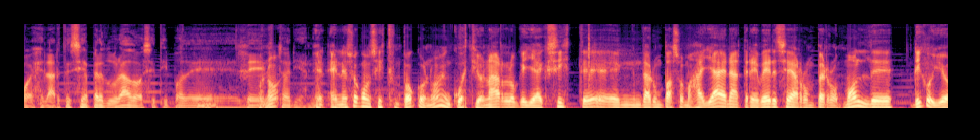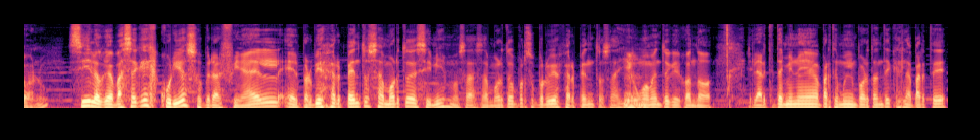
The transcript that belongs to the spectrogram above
pues el arte sí ha perdurado ese tipo de, de Bueno, historias, ¿no? en, en eso consiste un poco, ¿no? En cuestionar lo que ya existe, en dar un paso más allá, en atreverse a romper los moldes. Digo yo, ¿no? Sí, lo que pasa es que es curioso, pero al final el, propio esperpento se ha muerto de sí mismo, o sea, se ha muerto por su propio esperpento. O sea, llega un momento que cuando el arte también hay una parte muy importante que es la parte,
